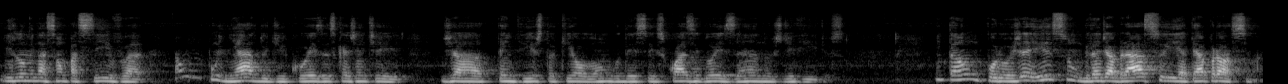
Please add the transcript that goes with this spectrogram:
iluminação passiva, é um punhado de coisas que a gente já tem visto aqui ao longo desses quase dois anos de vídeos. Então, por hoje é isso, um grande abraço e até a próxima!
